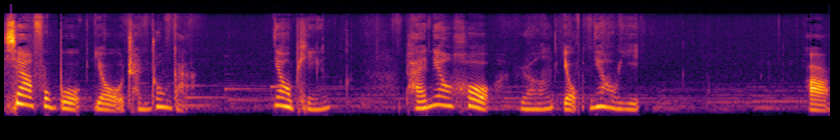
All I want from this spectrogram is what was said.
下腹部有沉重感，尿频，排尿后仍有尿意；二、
